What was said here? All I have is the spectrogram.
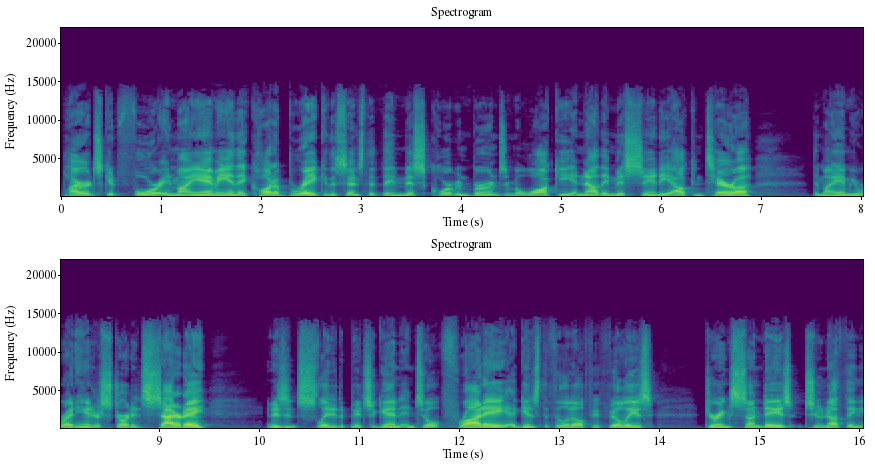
Pirates get four in Miami, and they caught a break in the sense that they missed Corbin Burnes in Milwaukee, and now they miss Sandy Alcantara. The Miami right hander started Saturday and isn't slated to pitch again until Friday against the Philadelphia Phillies. During Sunday's 2 0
